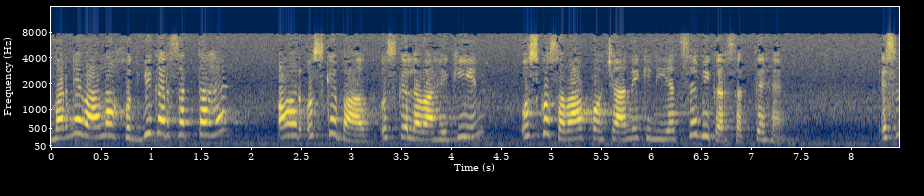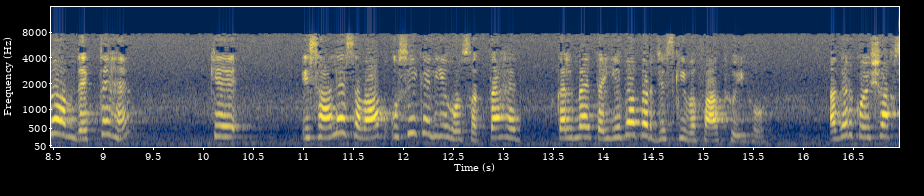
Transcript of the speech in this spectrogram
مرنے والا خود بھی کر سکتا ہے اور اس کے بعد اس کے لواحقین اس کو ثواب پہنچانے کی نیت سے بھی کر سکتے ہیں۔ اس میں ہم دیکھتے ہیں کہ اسال ثواب اسی کے لیے ہو سکتا ہے کل میں طیبہ پر جس کی وفات ہوئی ہو۔ اگر کوئی شخص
